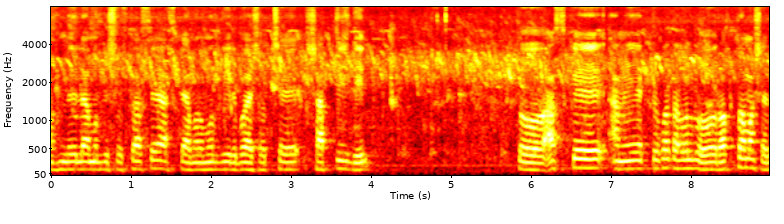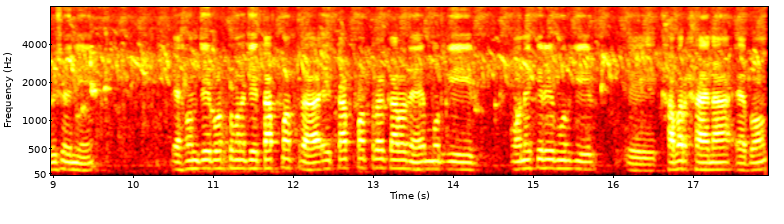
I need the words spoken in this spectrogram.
আলহামদুলিল্লাহ মুরগি সুস্থ আছে, আজকে আমার মুরগির বয়স হচ্ছে সাতত্রিশ দিন। তো আজকে আমি একটু কথা বলব রক্ত আমাশার বিষয় নিয়ে। এখন যে বর্তমানে যে তাপমাত্রা, এই তাপমাত্রার কারণে মুরগির, অনেকেরই মুরগির খাবার খায় না এবং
